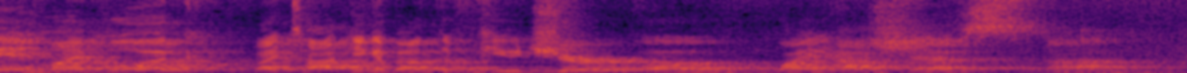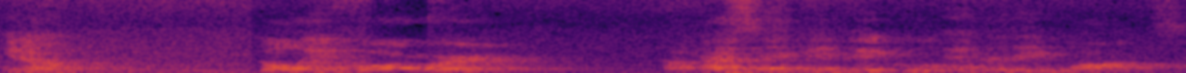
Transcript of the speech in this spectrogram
end my book by talking about the future of White House chefs. Um, you know, going forward, a president can pick whoever they want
